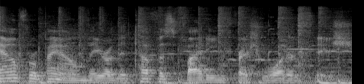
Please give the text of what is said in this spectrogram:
Pound for pound, they are the toughest fighting freshwater fish.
